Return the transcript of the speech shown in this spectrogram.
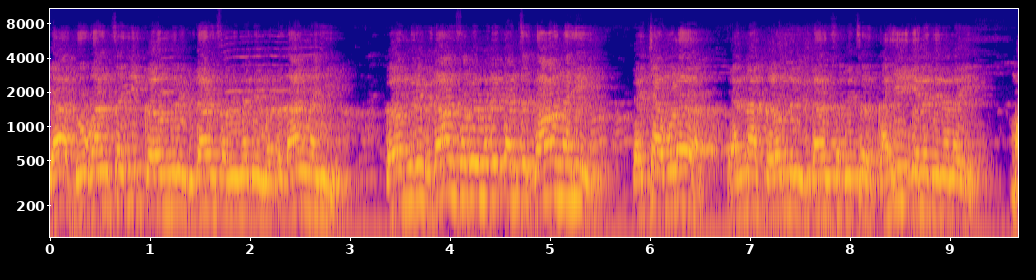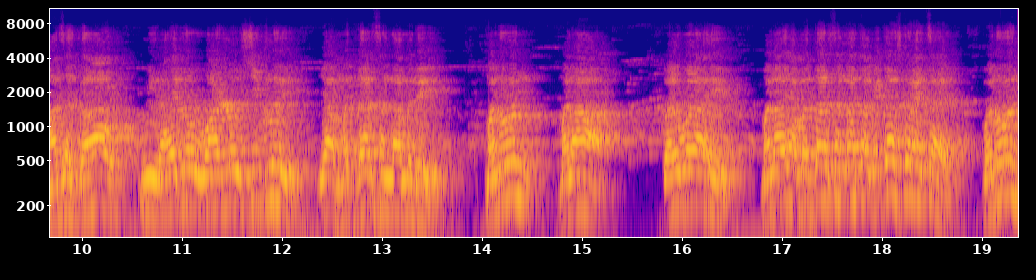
या दोघांचंही कळमनुरी विधानसभेमध्ये मतदान नाही. कळमनुरी विधानसभेमध्ये त्यांचं गाव नाही. त्याच्यामुळं यांना कळमनुरी विधानसभेचं काहीही घेणं देणं नाही. माझं गाव मी राहिलो वाढलो शिकलोय या मतदारसंघामध्ये. म्हणून मला कळवळ आहे. मला या मतदारसंघाचा विकास करायचा आहे. म्हणून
